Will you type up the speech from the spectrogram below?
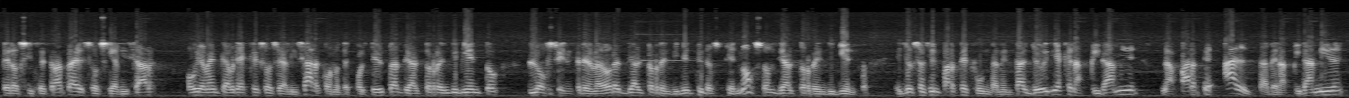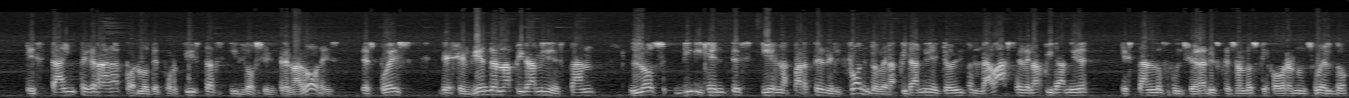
pero si se trata de socializar, obviamente habría que socializar con los deportistas de alto rendimiento, los entrenadores de alto rendimiento y los que no son de alto rendimiento. Ellos hacen parte fundamental. Yo diría que la pirámide, la parte alta de la pirámide está integrada por los deportistas y los entrenadores. Después, descendiendo en la pirámide están los dirigentes y en la parte del fondo de la pirámide, yo digo en la base de la pirámide, están los funcionarios que son los que cobran un sueldo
